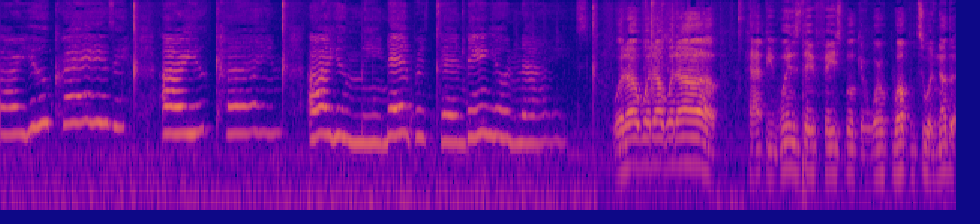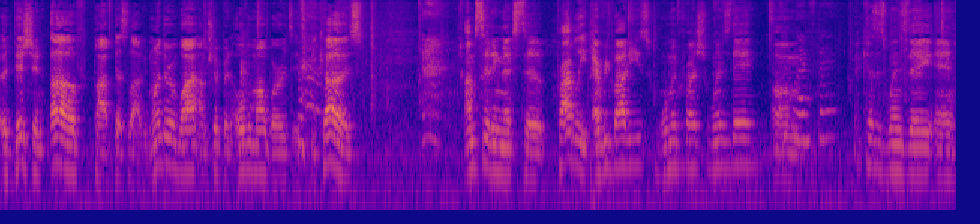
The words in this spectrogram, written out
Are you crazy? Are you kind? Are you mean and pretending you're nice? What up, what up, what up? Happy Wednesday, Facebook, and welcome to another edition of Popdust Live. You're wondering why I'm tripping over my words? It's because I'm sitting next to probably everybody's Woman Crush Wednesday. Um, Wednesday. because it's Wednesday and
